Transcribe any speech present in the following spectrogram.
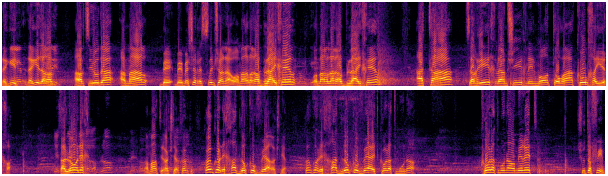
נגיד, הם? נגיד הרב, הרב ציודה אמר ב- במשך 20 שנה, הוא אמר לרב בלייכר, הוא אמר לרב בלייכר, אתה צריך להמשיך ללמוד תורה כל חייך. אתה לא הולך... לא? אמרתי, רק שנייה. קודם, כל- קודם כל, אחד לא קובע, רק שנייה. קודם כל, אחד לא קובע את כל התמונה. כל התמונה אומרת שותפים.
